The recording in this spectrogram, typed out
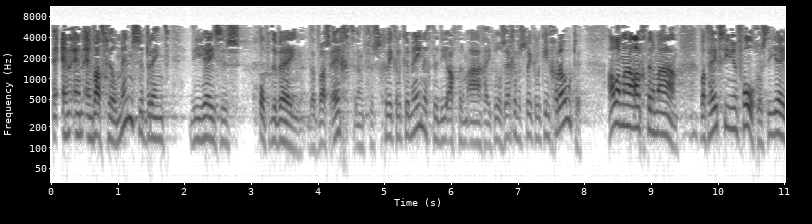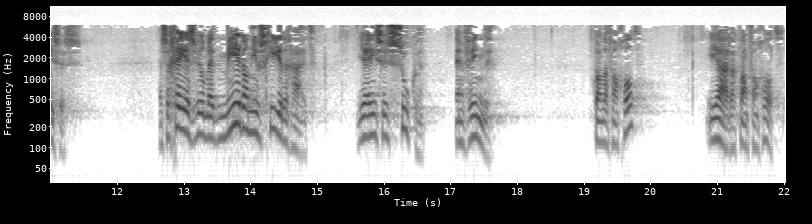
En, en, en wat veel mensen brengt die Jezus op de been. Dat was echt een verschrikkelijke menigte die achter hem aangaat. Ik wil zeggen verschrikkelijk in grootte. Allemaal achter hem aan. Wat heeft hij in volgers, die Jezus? En Zacchaeus wil met meer dan nieuwsgierigheid Jezus zoeken en vinden. Kwam dat van God? Ja, dat kwam van God.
